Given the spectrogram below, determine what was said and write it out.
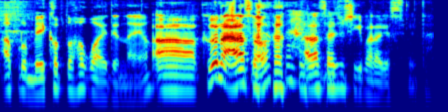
앞으로 메이크업도 하고 와야 되나요? 아 그건 알아서 알아서 해주시기 바라겠습니다.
